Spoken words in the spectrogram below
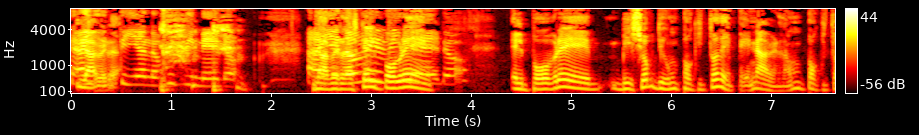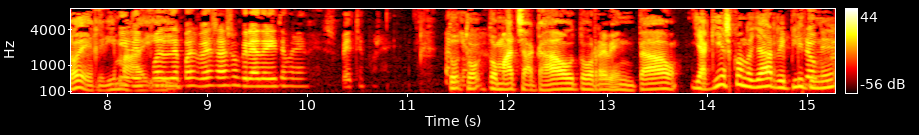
La Ay, verdad- tío, el oficinero. La verdad es que el pobre- el pobre Bishop dio un poquito de pena, ¿verdad? Un poquito de Y grima. después, y después ves a su creador y te pones, vete por ahí. To- to- todo machacado, todo reventado. Y aquí es cuando ya Ripley Pero tiene...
